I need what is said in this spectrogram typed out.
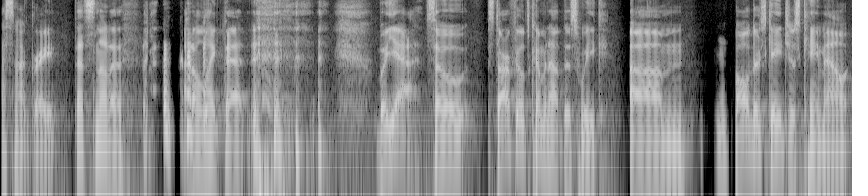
That's not great. That's not a. I don't like that. but yeah, so Starfield's coming out this week. Um, Mhm. Baldur's Gate just came out.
